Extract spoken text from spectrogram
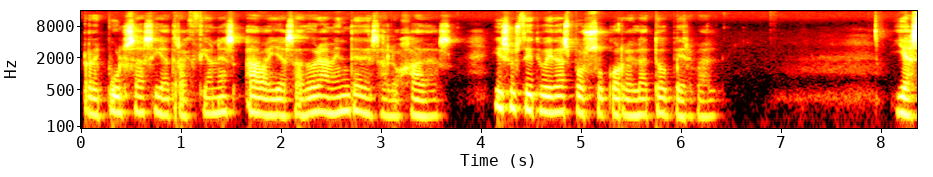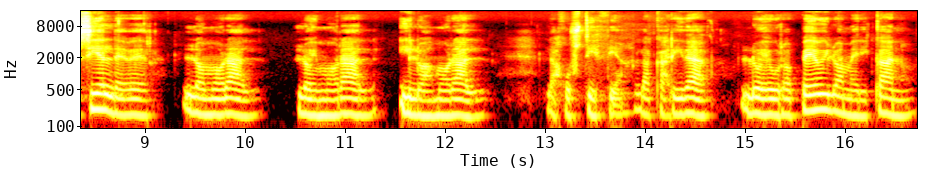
repulsas y atracciones avallasadoramente desalojadas y sustituidas por su correlato verbal. Y así el deber, lo moral, lo inmoral y lo amoral, la justicia, la caridad, lo europeo y lo americano,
